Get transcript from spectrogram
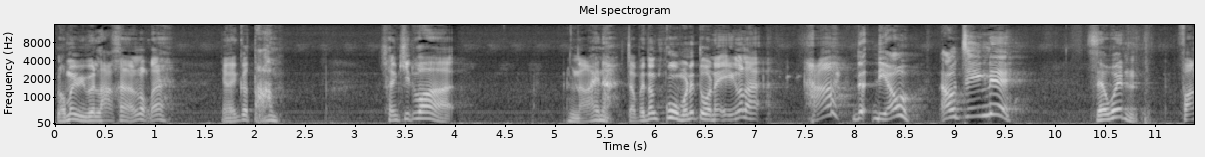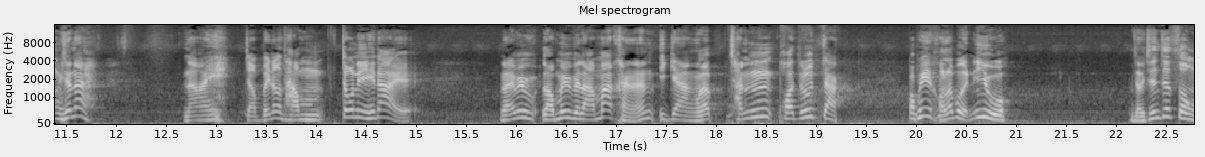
เราไม่มีเวลาขนาดหรอกนะยังไงก็ตาม ฉันคิดว่า นายนะจะไปต้องกู้มันด้วยตัวนายเองแล้วล่ะฮะเดี๋ยว เอาจริงดิ เซเว่น ฟังฉันนะ นายจำเป็นต้องทำเจ้าหนี้ให้ได้นายไม่เราไม่มีเวลามากขนาดนั้นอีกอย่างแล้วฉันพอจะรู้จักประเภทของระเบิดนี้อยู่ เดี๋ยวฉันจะส่ง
